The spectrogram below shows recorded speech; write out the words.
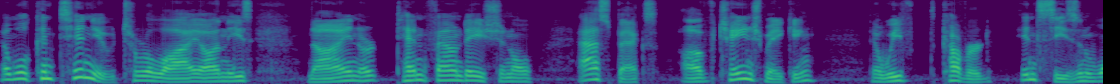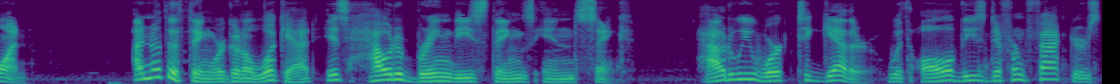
And we'll continue to rely on these nine or ten foundational aspects of change making that we've covered in season one. Another thing we're going to look at is how to bring these things in sync. How do we work together with all of these different factors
